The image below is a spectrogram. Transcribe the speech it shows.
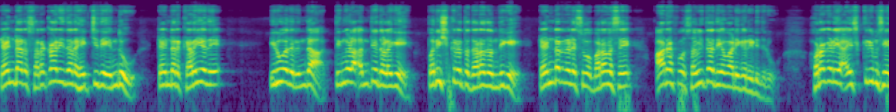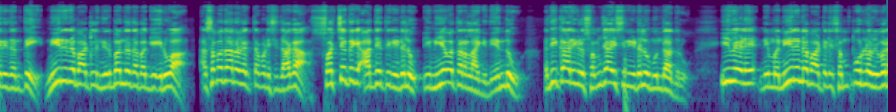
ಟೆಂಡರ್ ಸರ್ಕಾರಿ ದರ ಹೆಚ್ಚಿದೆ ಎಂದು ಟೆಂಡರ್ ಕರೆಯದೆ ಇರುವುದರಿಂದ ತಿಂಗಳ ಅಂತ್ಯದೊಳಗೆ ಪರಿಷ್ಕೃತ ದರದೊಂದಿಗೆ ಟೆಂಡರ್ ನಡೆಸುವ ಭರವಸೆ ಆರ್ಎಫ್ಒ ಸವಿತಾ ದೇವಾಡಿಗ ನೀಡಿದರು. ಹೊರಗಡೆಯ ಐಸ್ ಕ್ರೀಂ ಸೇರಿದಂತೆ ನೀರಿನ ಬಾಟಲಿ ನಿರ್ಬಂಧದ ಬಗ್ಗೆ ಇರುವ ಅಸಮಾಧಾನ ವ್ಯಕ್ತಪಡಿಸಿದಾಗ ಸ್ವಚ್ಛತೆಗೆ ಆದ್ಯತೆ ನೀಡಲು ಈ ನಿಯಮ ತರಲಾಗಿದೆ ಎಂದು ಅಧಿಕಾರಿಗಳು ಸಮಜಾಯಿಸಿ ನೀಡಲು ಮುಂದಾದರು. ಈ ವೇಳೆ ನಿಮ್ಮ ನೀರಿನ ಬಾಟಲಿ ಸಂಪೂರ್ಣ ವಿವರ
